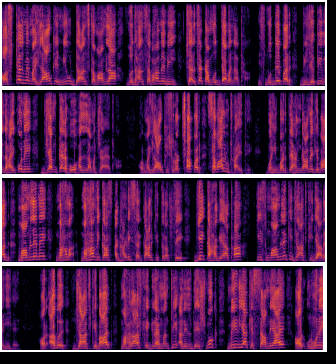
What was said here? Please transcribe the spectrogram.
हॉस्टल में महिलाओं के न्यू डांस का मामला विधानसभा में भी चर्चा का मुद्दा बना था। इस मुद्दे पर बीजेपी विधायकों ने जमकर हो हल्ला मचाया था और महिलाओं की सुरक्षा पर सवाल उठाए थे। वहीं बढ़ते हंगामे के बाद मामले में महा, महाविकास अघाड़ी सरकार की तरफ़ से यह कहा गया था कि इस मामले की जाँच की जा रही है। और अब जाँच के बाद महाराष्ट्र के गृह मंत्री अनिल देशमुख मीडिया के सामने आए और उन्होंने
